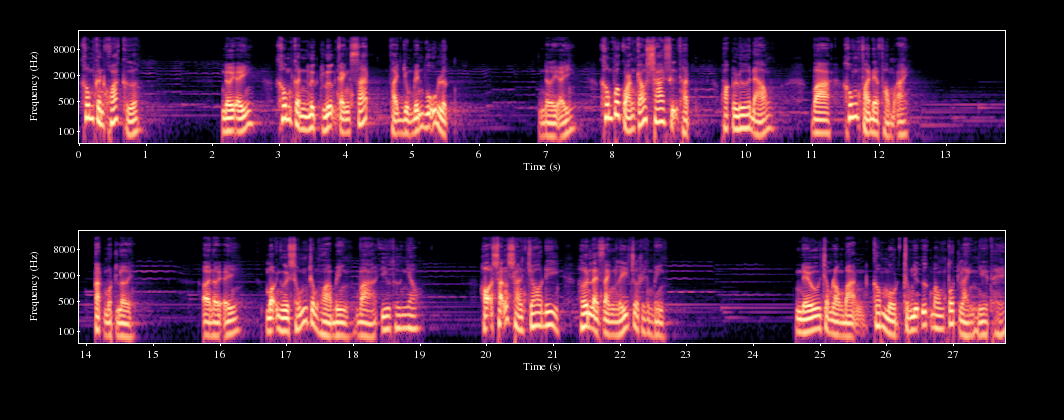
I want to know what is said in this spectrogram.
không cần khóa cửa. Nơi ấy không cần lực lượng cảnh sát phải dùng đến vũ lực. Nơi ấy không có quảng cáo sai sự thật hoặc lừa đảo và không phải đề phòng ai. Tắt một lời, ở nơi ấy mọi người sống trong hòa bình và yêu thương nhau. Họ sẵn sàng cho đi hơn là giành lấy cho riêng mình. Nếu trong lòng bạn có một trong những ước mong tốt lành như thế,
